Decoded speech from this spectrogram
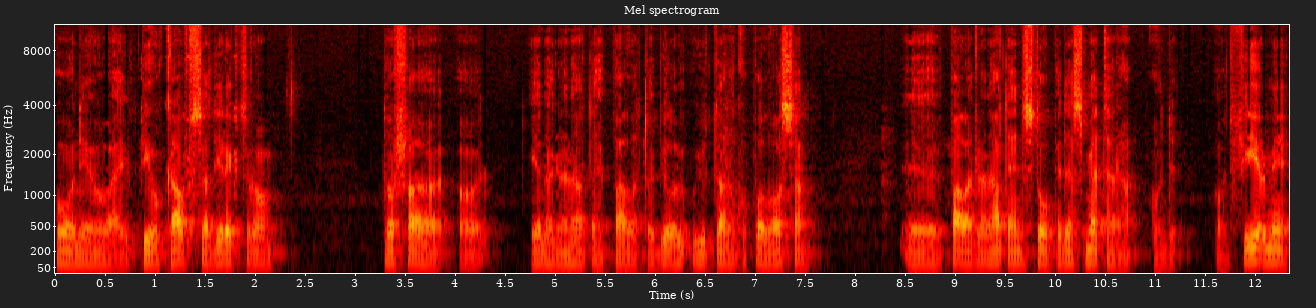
on je ovaj, pio kafu sa direktorom, došla, jedna granata je pala, to je bilo u oko pola osam, e, pala granata 150 metara od, od firme,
